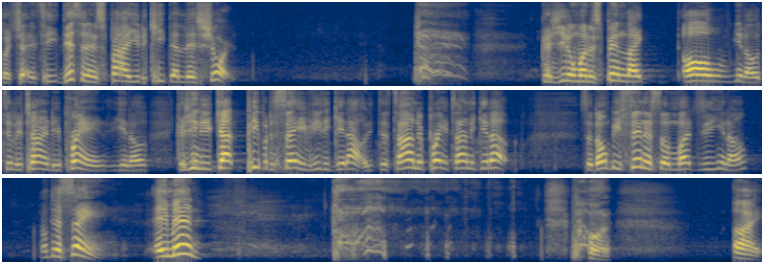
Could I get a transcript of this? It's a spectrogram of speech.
But see, this will inspire you to keep that list short. Because you don't want to spend like all, you know, till eternity praying, you know, because you need got people to save. You need to get out. It's time to pray, time to get up. So don't be sinning so much, you know. I'm just saying. Amen. all right.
